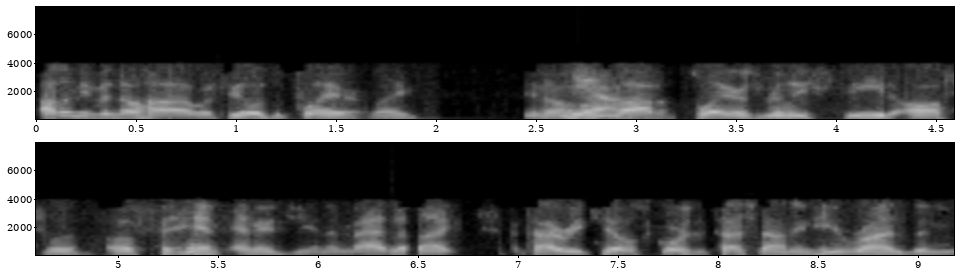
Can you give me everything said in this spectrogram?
I don't even know how I would feel as a player. Like, you know, Yeah. a lot of players really feed off of, of fan energy. And imagine like Tyreek Hill scores a touchdown and he runs and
